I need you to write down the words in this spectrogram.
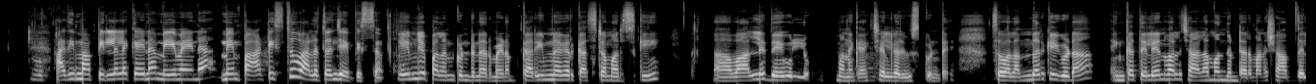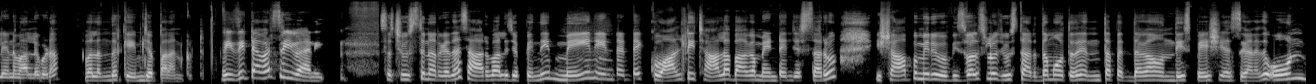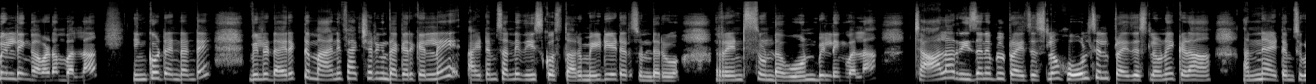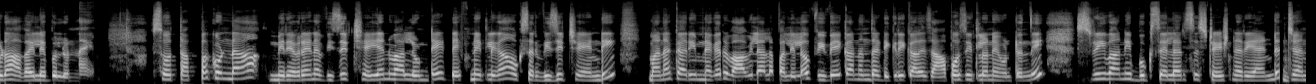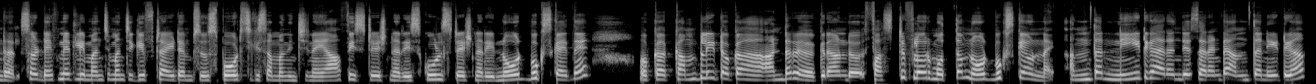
అది మా పిల్లలకైనా మేమైనా మేము పాటిస్తూ వాళ్ళతో చేపిస్తాం. ఏం చెప్పాలనుకుంటున్నారు మేడం? కరీంనగర్ కస్టమర్స్కి వాళ్ళే దేవుళ్ళు మనకి యాక్చువల్గా చూసుకుంటే. సో వాళ్ళందరికీ కూడా ఇంకా తెలియని వాళ్ళు చాలా మంది ఉంటారు మన షాప్ తెలియని వాళ్ళు కూడా. వాళ్ళందరికీ ఏం చెప్పాలనుకుంటున్నారు విజిట్ అవర్ శ్రీవాణి. సో చూస్తున్నారు కదా సార్ వాళ్ళు చెప్పింది. మెయిన్ ఏంటంటే క్వాలిటీ చాలా బాగా మెయింటైన్ చేస్తారు. ఈ షాప్ మీరు విజువల్స్లో చూస్తే అర్థమవుతుంది ఎంత పెద్దగా ఉంది స్పేషియస్గా అనేది. ఓన్ బిల్డింగ్ అవ్వడం వల్ల. ఇంకోటి ఏంటంటే వీళ్ళు డైరెక్ట్ మ్యానుఫ్యాక్చరింగ్ దగ్గరికి వెళ్ళి ఐటమ్స్ అన్ని తీసుకొస్తారు. మీడియేటర్స్ ఉండరు రెంట్స్ ఉండవు ఓన్ బిల్డింగ్ వల్ల. చాలా రీజనబుల్ ప్రైజెస్లో హోల్సేల్ ప్రైజెస్లోనే ఇక్కడ అన్ని ఐటమ్స్ కూడా అవైలబుల్ ఉన్నాయి. సో తప్పకుండా మీరు ఎవరైనా విజిట్ చేయని వాళ్ళు ఉంటే డెఫినెట్లీగా ఒకసారి విజిట్ చేయండి. మన కరీంనగర్ వావిలాలపల్లిలో వివేకానంద డిగ్రీ కాలేజ్ ఆపోజిట్లోనే ఉంటుంది. Srivani book sellers stationery and general. So definitely మంచి మంచి గిఫ్ట్ ఐటమ్స్ స్పోర్ట్స్కి సంబంధించిన office stationery school stationery note బుక్స్కి అయితే ఒక కంప్లీట్ ఒక అండర్ గ్రౌండ్. ఫస్ట్ ఫ్లోర్ మొత్తం నోట్బుక్స్కే ఉన్నాయి. అంత నీట్గా అరేంజ్ చేశారంటే అంత నీట్గా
